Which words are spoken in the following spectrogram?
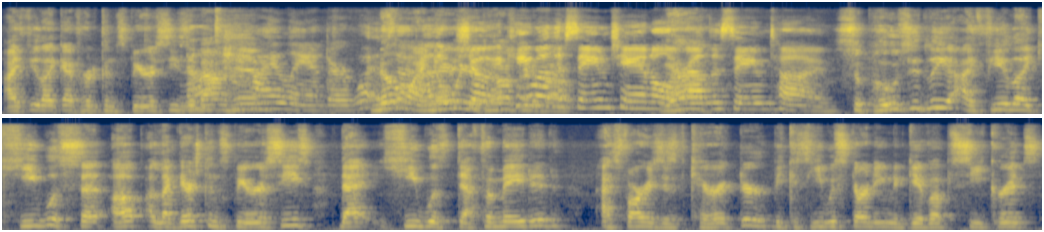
I feel like I've heard conspiracies Not about him. Highlander. What No, that I know other what you're show? It talking came on the same channel Yeah. around the same time. Supposedly, I feel like he was set up. Like, there's conspiracies that he was defamated as far as his character because he was starting to give up secrets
